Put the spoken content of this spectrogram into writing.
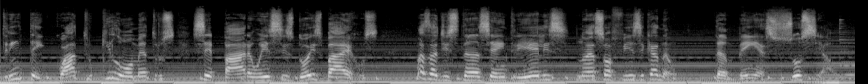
34 quilômetros separam esses dois bairros. Mas a distância entre eles não é só física, não. Também é social.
